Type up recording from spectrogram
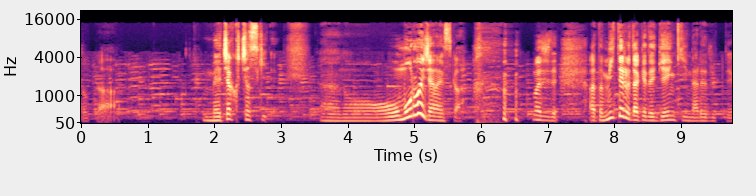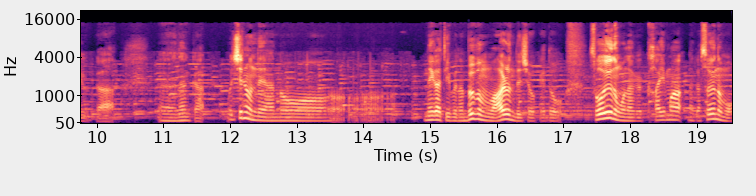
とか、めちゃくちゃ好きで。あのー、おもろいじゃないですか。マジで。あと見てるだけで元気になれるっていうか、うん、なんか、もちろんね、あの、ネガティブな部分もあるんでしょうけど、そういうのもなんか垣間、なんかそういうのも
